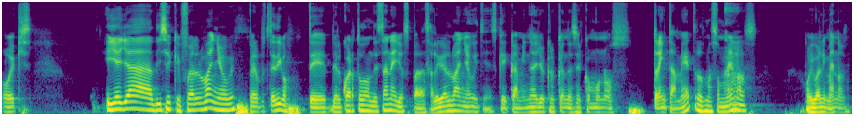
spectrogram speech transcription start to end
o X. Y ella dice que fue al baño, güey. Pero pues te digo, de- del cuarto donde están ellos, para salir al baño, güey, tienes que caminar. Yo creo que han de ser como unos 30 metros, más o menos. O igual y menos. güey.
